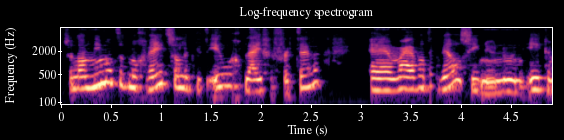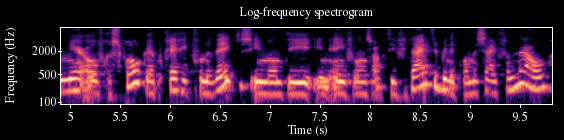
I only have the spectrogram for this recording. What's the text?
Zolang niemand het nog weet, zal ik dit eeuwig blijven vertellen. Uh, maar wat ik wel zie nu, nu ik er meer over gesproken heb, kreeg ik van de week dus iemand die in een van onze activiteiten binnenkwam en zei van nou,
